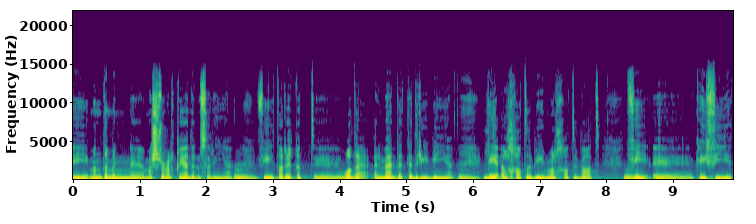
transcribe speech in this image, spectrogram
من ضمن مشروع القيادة الأسرية في طريقة وضع المادة التدريبية للخاطبين والخاطبات في كيفية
